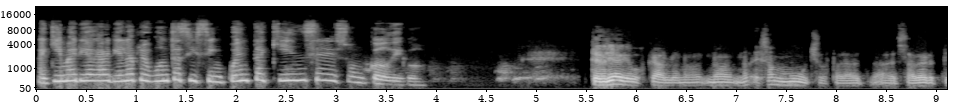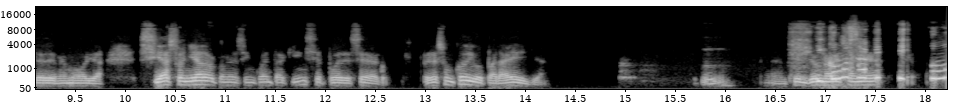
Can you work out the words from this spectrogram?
Aquí María Gabriela pregunta si 5015 es un código. Tendría que buscarlo, no, no, no, son muchos para saberte de memoria. Si has soñado con el 5015 puede ser, pero es un código para ella. Mm. ¿Y cómo, saber, cómo,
